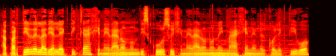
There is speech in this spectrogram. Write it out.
a partir de la dialéctica generaron un discurso y generaron una imagen en el colectivo,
